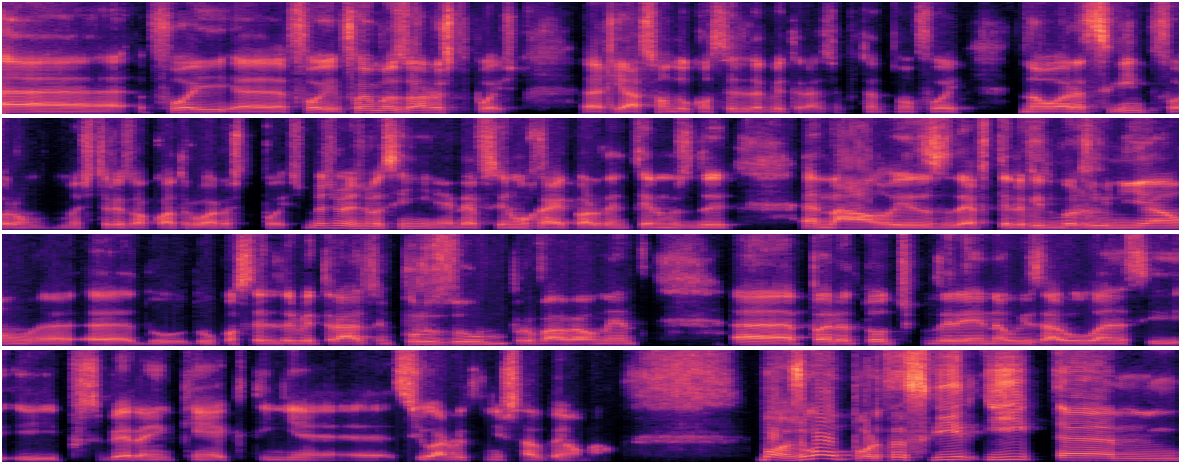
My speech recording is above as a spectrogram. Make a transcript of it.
Uh, foi, uh, foi, foi umas horas depois, a reação do Conselho de Arbitragem. Portanto, não foi na hora seguinte, foram umas 3 ou 4 horas depois. Mas mesmo assim, deve ser um recorde em termos de análise. Deve ter havido uma reunião uh, do, do Conselho de Arbitragem, por Zoom, provavelmente, para todos poderem analisar o lance e, e perceberem quem é que tinha, se o árbitro tinha estado bem ou mal. Bom, jogou o Porto a seguir e um,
